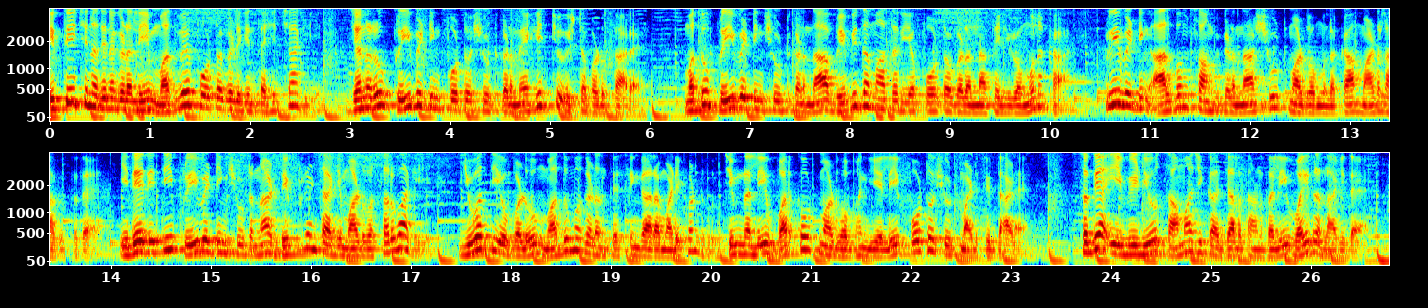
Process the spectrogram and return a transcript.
ಇತ್ತೀಚಿನ ದಿನಗಳಲ್ಲಿ ಮದುವೆ ಫೋಟೋಗಳಿಗಿಂತ ಹೆಚ್ಚಾಗಿ ಜನರು ಪ್ರೀ ವೆಡ್ಡಿಂಗ್ ಫೋಟೋ ಶೂಟ್ಗಳನ್ನೇ ಹೆಚ್ಚು ಇಷ್ಟಪಡುತ್ತಾರೆ. ಮತ್ತು ಪ್ರೀ ವೆಡ್ಡಿಂಗ್ ಶೂಟ್ಗಳನ್ನು ವಿವಿಧ ಮಾದರಿಯ ಫೋಟೋಗಳನ್ನು ತೆಗೆಯುವ ಮೂಲಕ ಪ್ರೀ ವೆಡ್ಡಿಂಗ್ ಆಲ್ಬಮ್ ಸಾಂಗ್ಗಳನ್ನು ಶೂಟ್ ಮಾಡುವ ಮೂಲಕ ಮಾಡಲಾಗುತ್ತದೆ. ಇದೇ ರೀತಿ ಪ್ರೀ ವೆಡ್ಡಿಂಗ್ ಶೂಟನ್ನು ಡಿಫ್ರೆಂಟ್ ಆಗಿ ಮಾಡುವ ಸಲುವಾಗಿ ಯುವತಿಯೊಬ್ಬಳು ಮದುಮಗಳಂತೆ ಸಿಂಗಾರ ಮಾಡಿಕೊಂಡು ಜಿಮ್ನಲ್ಲಿ ವರ್ಕೌಟ್ ಮಾಡುವ ಭಂಗಿಯಲ್ಲಿ ಫೋಟೋ ಶೂಟ್ ಮಾಡಿಸಿದ್ದಾಳೆ. ಸದ್ಯ ಈ ವಿಡಿಯೋ ಸಾಮಾಜಿಕ ಜಾಲತಾಣದಲ್ಲಿ ವೈರಲ್ ಆಗಿದೆ.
